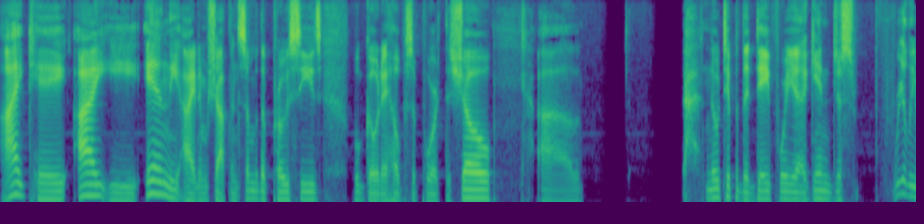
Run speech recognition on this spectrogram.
I K I E in the item shop, and some of the proceeds will go to help support the show. Uh, no tip of the day for you. Again, just really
